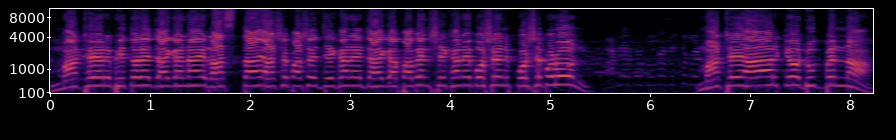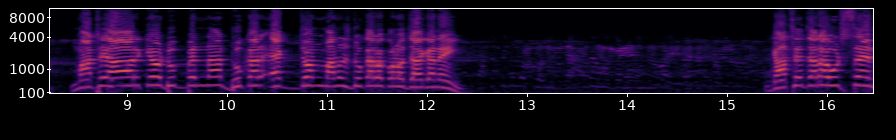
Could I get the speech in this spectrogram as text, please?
মাঠের ভিতরে জায়গা নাই, রাস্তায় আশেপাশে যেখানে জায়গা পাবেন সেখানে বসেন, বসে পড়ুন। মাঠে আর কেউ ঢুকবেন না, মাঠে আর কেউ ঢুকবেন না, ঢুকার একজন মানুষ ঢুকারও কোনো জায়গা নেই। গাছে যারা উঠছেন,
